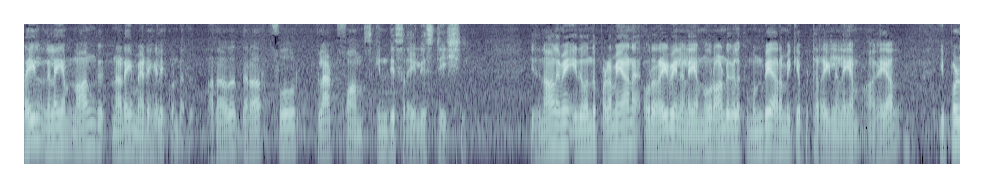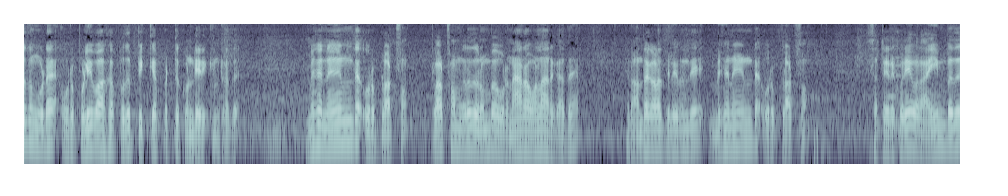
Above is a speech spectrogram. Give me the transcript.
ரயில் நிலையம் நான்கு நடைமேடைகளை கொண்டது. அதாவது there are four platforms in this railway station இதனாலுமே இது வந்து பழமையான ஒரு ரயில்வே நிலையம். நூறு ஆண்டுகளுக்கு முன்பே ஆரம்பிக்கப்பட்ட ரயில் நிலையம். ஆகையால் இப்பொழுதும் கூட ஒரு பொலிவாக புதுப்பிக்கப்பட்டு கொண்டிருக்கின்றது. மிக நீண்ட ஒரு பிளாட்ஃபார்ம் பிளாட்ஃபார்ம்ங்கிறது ரொம்ப ஒரு நேரவெல்லாம் இருக்காது. இது அந்த காலத்திலிருந்தே மிக நீண்ட ஒரு பிளாட்ஃபார்ம். சற்றேறக்குறைய ஒரு ஐம்பது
